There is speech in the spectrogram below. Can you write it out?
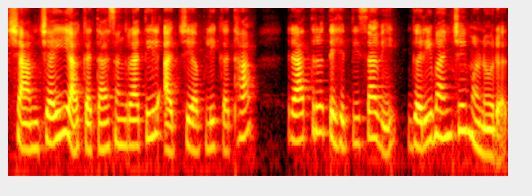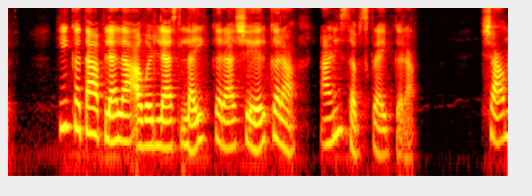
श्यामच्याई या कथासंग्रहातील आजची आपली कथा रात्र तेहतीसावी गरिबांचे मनोरथ. ही कथा आपल्याला आवडल्यास लाईक करा शेअर करा आणि सबस्क्राईब करा. श्याम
